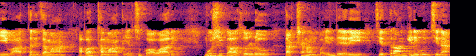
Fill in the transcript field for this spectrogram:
ఈ వార్త నిజమా? అబద్ధమా? తేల్చుకోవాలి. మూషికాసురుడు తక్షణం బయలుదేరి చిత్రాంగిని ఉంచిన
